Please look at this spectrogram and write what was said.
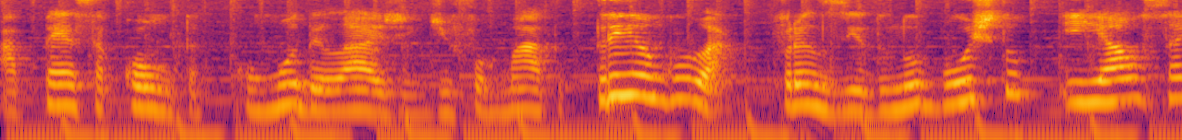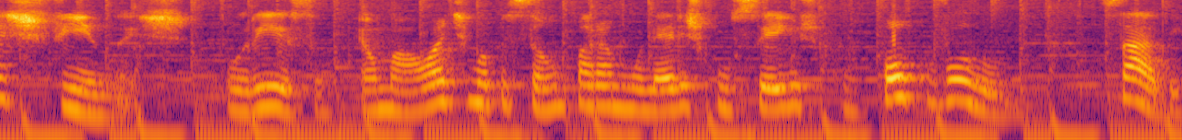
A peça conta com modelagem de formato triangular, franzido no busto e alças finas. Por isso, é uma ótima opção para mulheres com seios com pouco volume. Sabe,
